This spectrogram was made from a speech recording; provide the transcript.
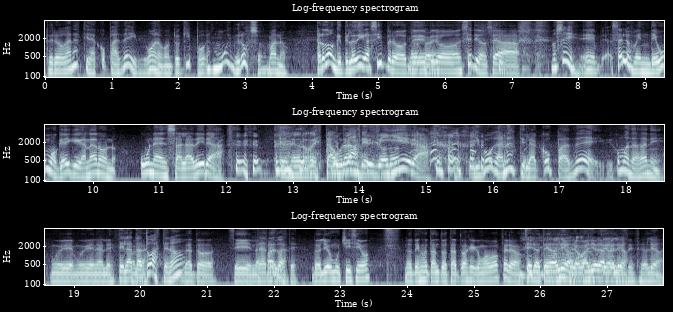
pero ganaste la Copa Davis. Bueno, con tu equipo, es muy grosso, hermano. Perdón que te lo diga así, pero, te- pero en serio, o sea, no sé, eh, ¿sabes los vendehumo que hay que ganaron una ensaladera en el restaurante de plástico, ¿no? Figuera? Y vos ganaste la Copa Davis. ¿Cómo andas, Dani? Muy bien, muy bien, Ale. Te la Hola. tatuaste, ¿no? La todo. Sí, en la, Te la espalda. tatuaste. Dolió muchísimo. No tengo tantos tatuajes como vos, pero. Pero te dolió. Pero valió la pena, dolió, sí. te dolió.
